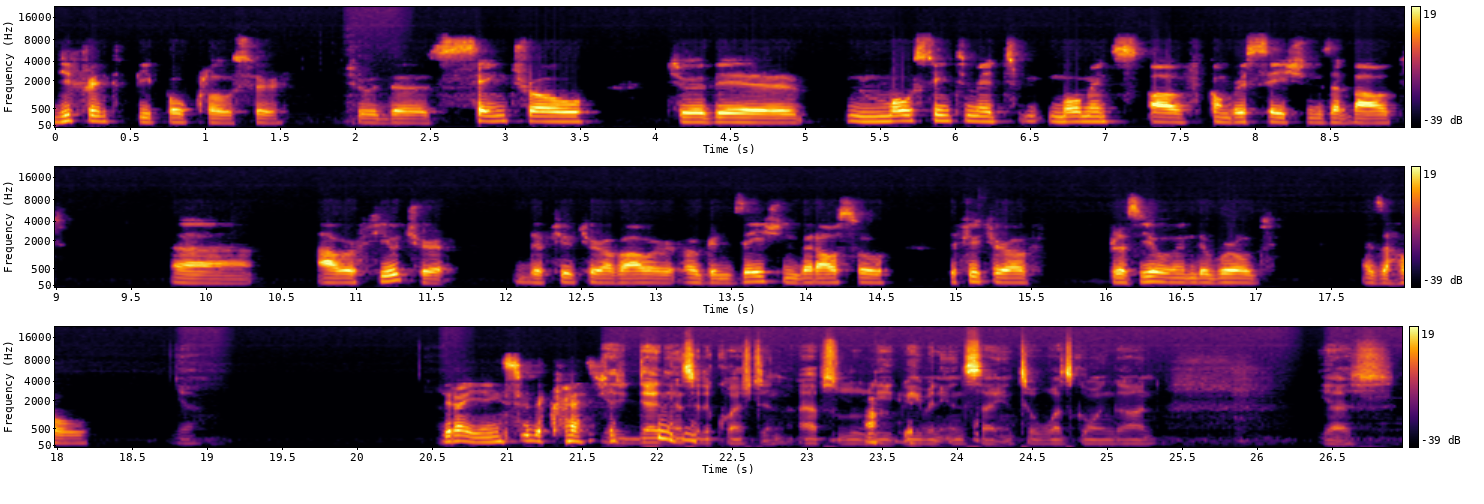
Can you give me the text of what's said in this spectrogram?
different people closer to the central to the most intimate moments of conversations about uh, our future the future of our organization but also the future of brazil and the world as a whole did I answer the question? You did answer the question. Absolutely, okay. giving insight into what's going on. Yes.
